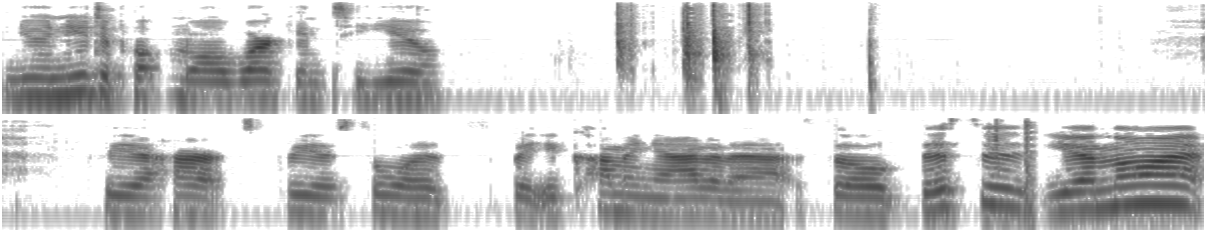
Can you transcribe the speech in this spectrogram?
You need to put more work into you. Three of hearts, three of swords, but you're coming out of that. So this is, you're not,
